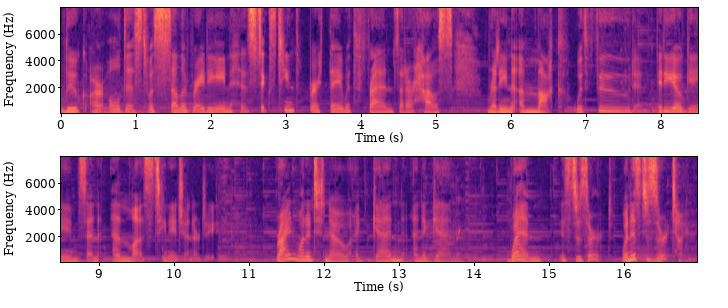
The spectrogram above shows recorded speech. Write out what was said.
Luke, our oldest, was celebrating his 16th birthday with friends at our house, running amok with food and video games and endless teenage energy. Ryan wanted to know again and again when is dessert? When is dessert time?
